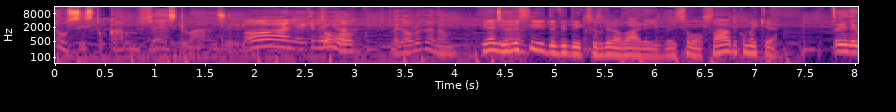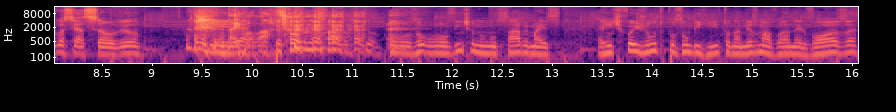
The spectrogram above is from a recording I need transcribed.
meu, vocês tocaram no Sesc lá, não sei. olha, que Tô legal. louco, legal pra caramba. E ali, É. esse DVD que vocês gravaram aí, vai ser lançado? Como é que é? Tem negociação, viu? Porque, Tá é, enrolado. o pessoal que não sabe, o, o ouvinte não, não sabe, mas a gente foi junto pro Zumbi Rito na mesma van Nervosa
